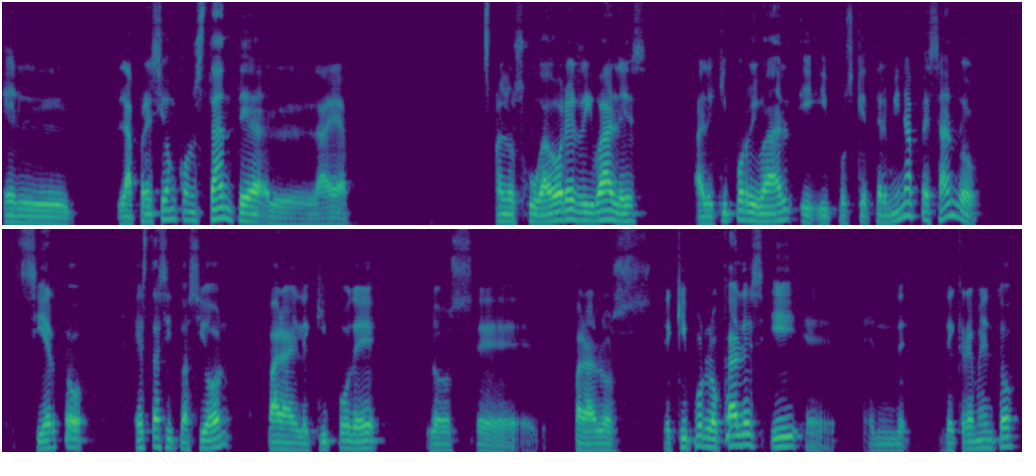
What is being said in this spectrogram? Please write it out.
la presión constante, a los jugadores rivales, al equipo rival, y, pues que termina pesando, ¿cierto? Esta situación para el equipo de los, eh, para los equipos locales y eh, en decremento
